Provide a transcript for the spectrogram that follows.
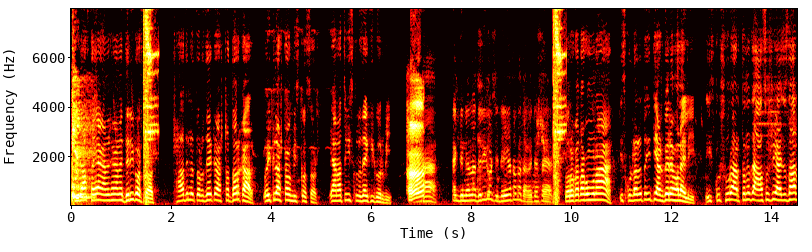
তুই রাস্তায় এখানে সেখানে দেরি করছস। সারাদিনে তোর যে ক্লাসটা দরকার ওই ক্লাসটাও মিস করছস। এনা তুই স্কুলে যাই কি করবি? হ্যাঁ একদিন এলা দেরি করছি দেই এত কথা কইতাছে। তোর কথা কমু না স্কুলটারে তো ইতিহাস করে ফেলাইলি। স্কুল শুরু আর তো না যে আসছি আজ আর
